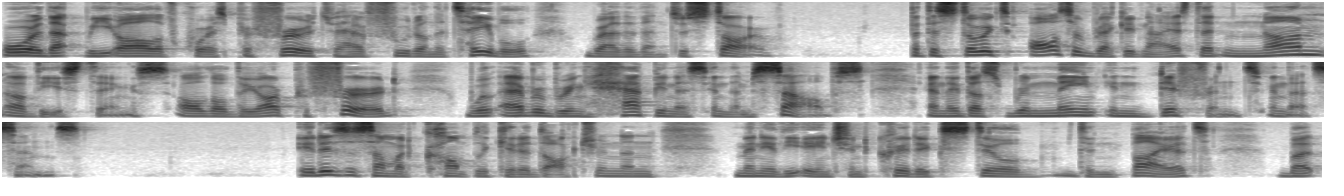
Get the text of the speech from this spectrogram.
Or that we all, of course, prefer to have food on the table rather than to starve. But the Stoics also recognize that none of these things, although they are preferred, will ever bring happiness in themselves, and they thus remain indifferent in that sense. It is a somewhat complicated doctrine, and many of the ancient critics still didn't buy it, but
